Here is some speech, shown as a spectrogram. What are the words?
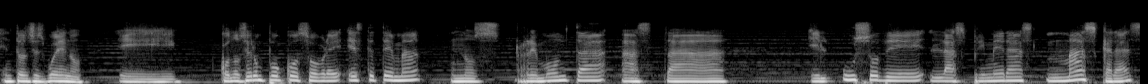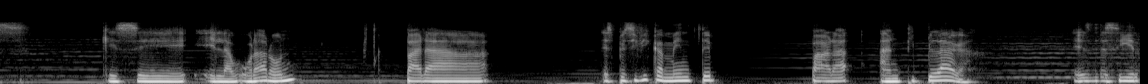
Entonces, bueno, eh, conocer un poco sobre este tema nos remonta hasta el uso de las primeras máscaras que se elaboraron para específicamente para antiplaga. Es decir,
